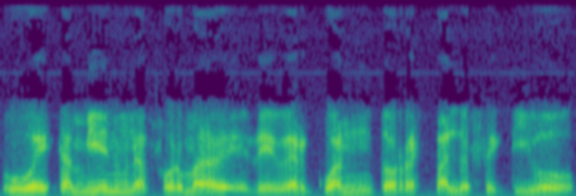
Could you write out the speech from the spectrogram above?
o es también una forma de, ver cuánto respaldo efectivo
